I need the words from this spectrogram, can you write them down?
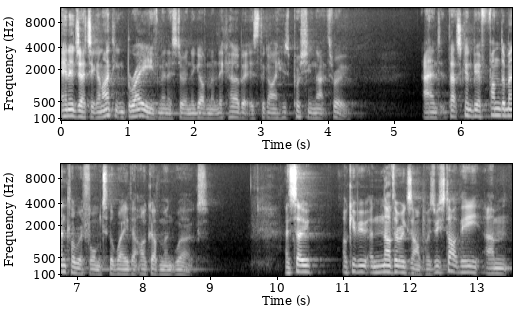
energetic and I think brave minister in the government, Nick Herbert, is the guy who's pushing that through. And that's going to be a fundamental reform to the way that our government works. And so I'll give you another example. As we start the um,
